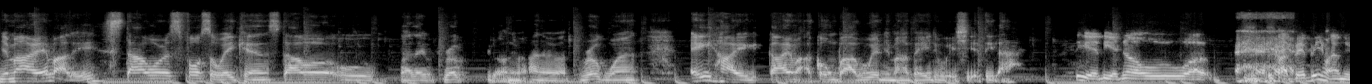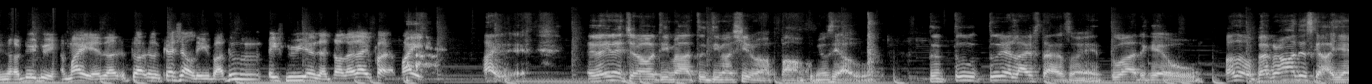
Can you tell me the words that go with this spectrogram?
မြန်မာထဲမှာလေ Star Wars Force Awakens Star Wars ဟိုဘာလဲ Rogue ဒီလိုနေမှာအဲ့ဒါ Rogue One အဲ့ဟာကားမှာအကုန်ပါဘူးရဲ့မြန်မာဘဲတူရှိတယ်သိလားတည်ရတည်ရကျွန်တော်ဟိုဘယ် page မှာနေတော့တွေ့တွေ့အမိုက်ရယ်ဆိုတော့ cash out လေးပါသူ experience ဆိုတော့လိုက်လိုက်ဖတ်အမိုက်အဲ့ လေအဲ့နဲ့ကျွန်တော်ဒီမှာသူဒီမှာရှိတော့ပေါအောင်ကိုမျိုးစရာဘူးသူသူသူရဲ့ lifestyle ဆိုရင် तू ကတကယ်ဟိုဘာလို့ background artist ကအရင်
